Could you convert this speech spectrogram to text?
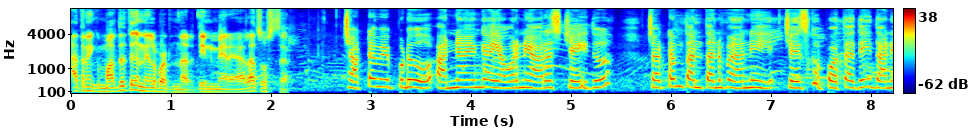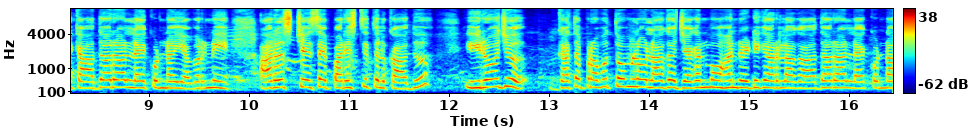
అతనికి మద్దతుగా నిలబడుతున్నారు. దీని మీద ఎలా చూస్తారు? చట్టం ఎప్పుడు అన్యాయంగా ఎవరిని అరెస్ట్ చేయదు. చట్టం తన తన పని చేసుకుపోతుంది. దానికి ఆధారాలు లేకుండా ఎవరిని అరెస్ట్ చేసే పరిస్థితులు కాదు. ఈరోజు గత ప్రభుత్వంలో లాగా జగన్మోహన్ రెడ్డి గారు లాగా ఆధారాలు లేకుండా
